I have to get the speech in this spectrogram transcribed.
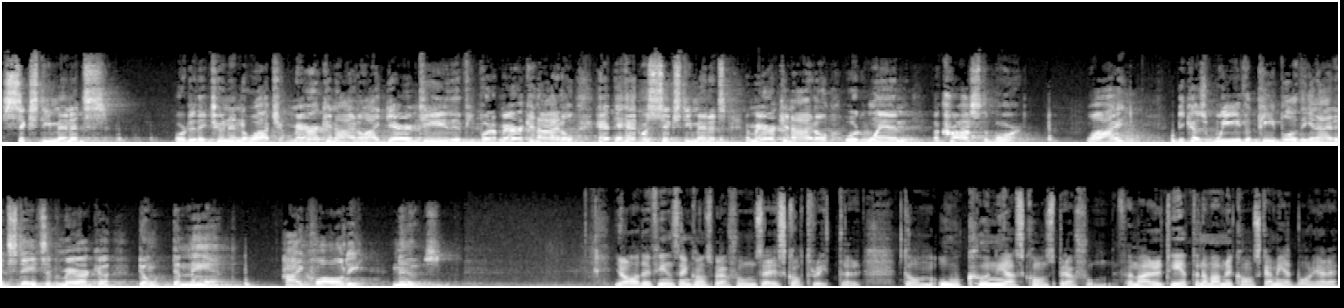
60 Minutes? Or do they tune in to watch American Idol? I guarantee that if you put American Idol head to head with 60 Minutes, American Idol would win across the board. Why? Because we, the people of the United States of America, don't demand high quality news. Ja, det finns en konspiration, säger Scott Ritter. De okunnigas konspiration. För majoriteten av amerikanska medborgare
